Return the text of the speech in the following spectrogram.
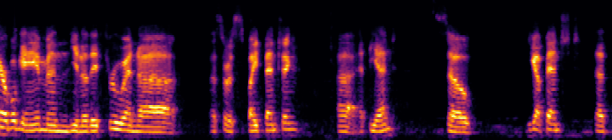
terrible game, and you know they threw in uh, a sort of spite benching uh, at the end, so he got benched. That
